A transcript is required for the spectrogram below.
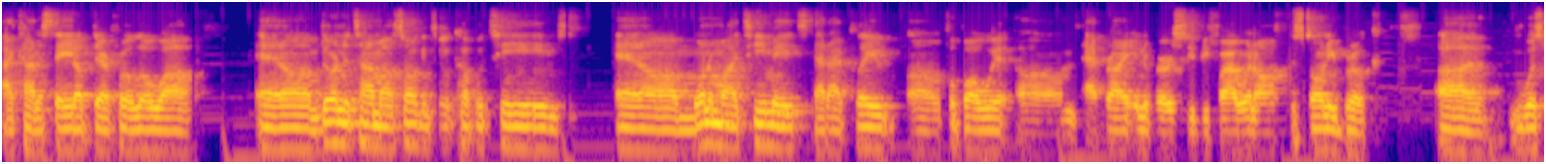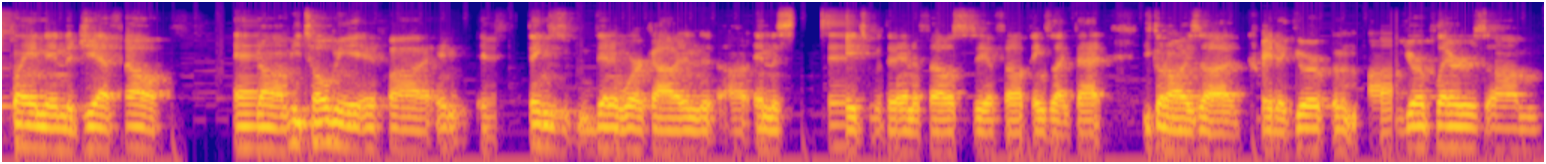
I kind of stayed up there for a little while. And um, during the time, I was talking to a couple teams, and um, one of my teammates that I played um, football with um, at Bryant University before I went off to Stony Brook uh, was playing in the GFL, and um, he told me if uh, if things didn't work out in the, uh, in the states with the NFL, CFL, things like that, you can always uh, create a Europe um, uh, Euro players um,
